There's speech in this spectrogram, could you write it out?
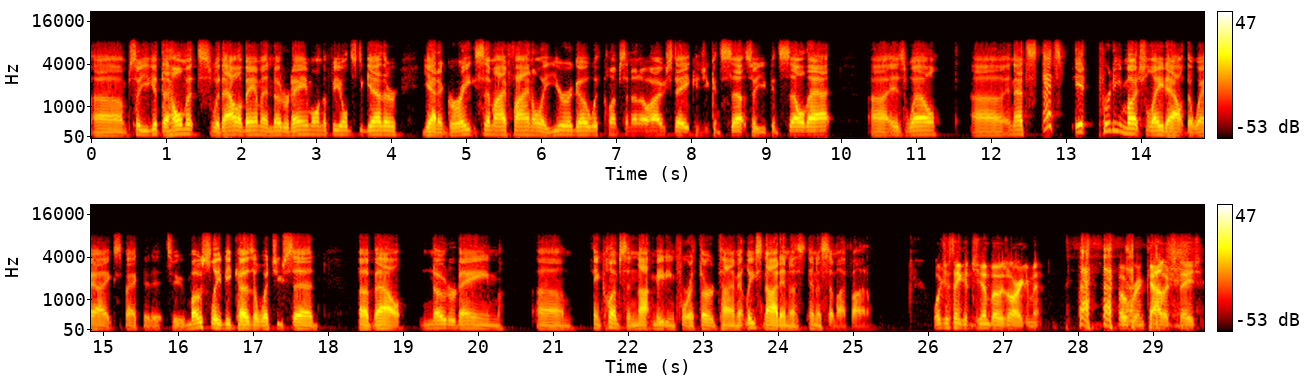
Um, so you get the helmets with Alabama and Notre Dame on the fields together. You had a great semifinal a year ago with Clemson and Ohio State because you can sell, so you can sell that uh, as well. Uh, and that's that's it pretty much laid out the way I expected it to, mostly because of what you said about Notre Dame um, and Clemson not meeting for a third time, at least not in a in a semifinal. What'd you think of Jimbo's argument over in College Station?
